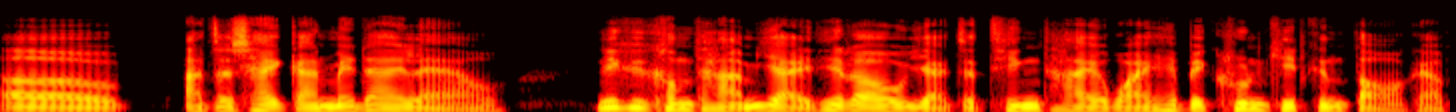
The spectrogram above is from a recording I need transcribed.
เอ่ออาจจะใช้การไม่ได้แล้ว นี่คือคำถามใหญ่ที่เราอยากจะทิ้งท้ายไว้ให้ไปครุ่นคิดกันต่อครับ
